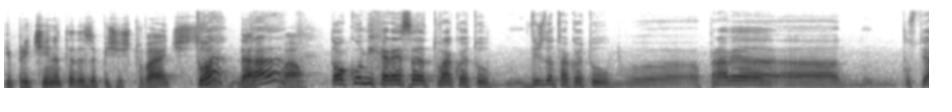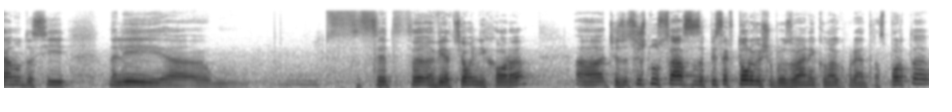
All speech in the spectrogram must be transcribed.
И причината да запишеш това е, че... си- Това? Да. да. Вау. Толкова ми хареса това, което виждам, това, което а, правя, а, постоянно да си, нали, а, сред авиационни хора, а, че всъщност аз записах второ висше образование, економика, управление на транспорта,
